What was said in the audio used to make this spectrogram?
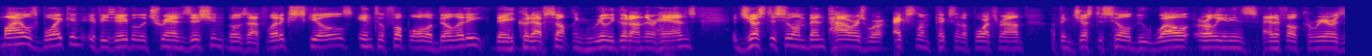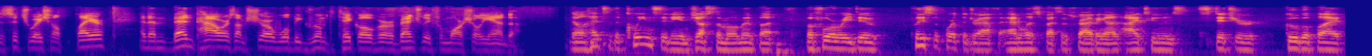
Miles Boykin, if he's able to transition those athletic skills into football ability, they could have something really good on their hands. Justice Hill and Ben Powers were excellent picks in the fourth round. I think Justice Hill do well early in his NFL career as a situational player, and then Ben Powers, I'm sure, will be groomed to take over eventually for Marshall Yanda. Now I'll head to the Queen City in just a moment, but before we do, please support the Draft Analyst by subscribing on iTunes, Stitcher, Google Play,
